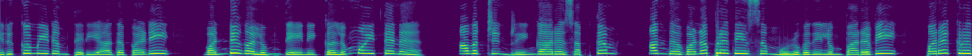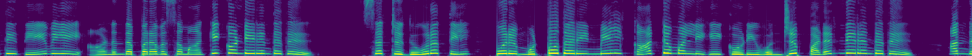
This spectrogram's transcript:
இருக்குமிடம் தெரியாதபடி வண்டுகளும் தேனீக்களும் மொய்த்தன. அவற்றின் ரீங்கார சப்தம் அந்த வனப்பிரதேசம் முழுவதிலும் பரவி பரகிருதி தேவியை ஆனந்த பரவசமாக்கிக் கொண்டிருந்தது. சற்று தூரத்தில் ஒரு முட்புதரின் மேல் காட்டு மல்லிகை கொடி ஒன்று படர்ந்திருந்தது. அந்த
